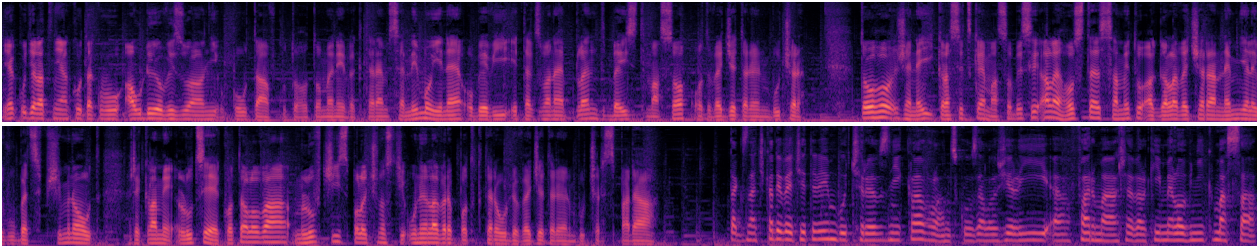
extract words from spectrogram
jak udělat nějakou takovou audiovizuální upoutávku tohoto menu, ve kterém se mimo jiné objeví i takzvané plant-based maso od Vegetarian Butcher. Toho, že nejí klasické maso, by si ale hosté samitu a gala večera neměli vůbec všimnout, řekla mi Lucie Kotalová, mluvčí společnosti Unilever, pod kterou The Vegetarian Butcher spadá. Tak značka The Vegetarian Butcher vznikla v Holandsku, založil ji eh, farmář a velký milovník masa,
